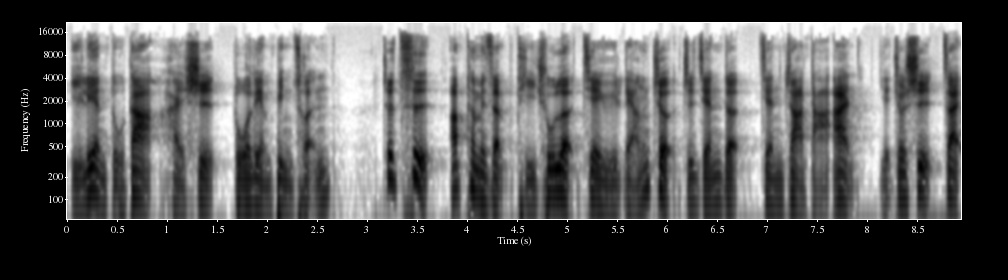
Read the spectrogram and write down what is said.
一链独大还是多链并存。这次 Optimism 提出了介于两者之间的奸诈答案，也就是在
